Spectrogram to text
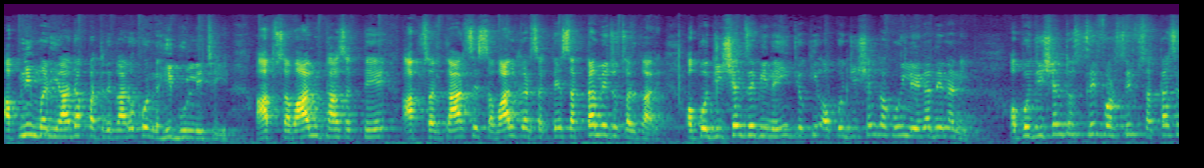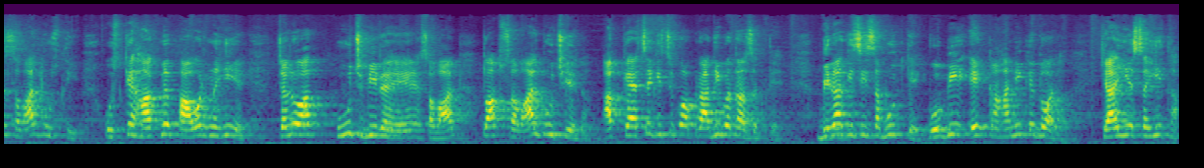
अपनी मर्यादा पत्रकारों को नहीं भूलनी चाहिए। आप सवाल उठा सकते हैं, आप सरकार से सवाल कर सकते हैं, सत्ता में जो सरकार है। अपोजिशन से भी नहीं, क्योंकि अपोजिशन का कोई लेना देना नहीं। अपोजिशन तो सिर्फ़ और सिर्फ़ सत्ता से सवाल पूछती उसके हाथ में पावर नहीं है। चलो आप पूछ भी रहे हैं सवाल तो आप सवाल पूछिए ना। आप कैसे किसी को अपराधी बता सकते हैं? बिना किसी सबूत के। वो भी एक कहानी के द्वारा। क्या ये सही था?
